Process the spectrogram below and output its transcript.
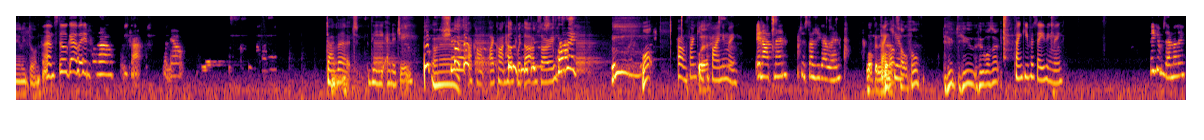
nearly done. I'm still going. Oh no, I'm trapped. Let me out. Divert the energy. Oh no! Sure, I can't. I can't help with that. I'm sorry. Danny! What? Oh, thank you for finding me. In admin, just as you go in. Not been in Thank Well, that's you. helpful. Who who who was it? Thank you for saving me. I think it was Emily.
